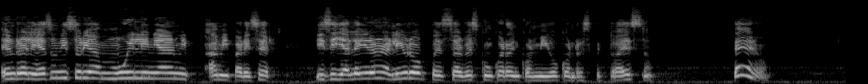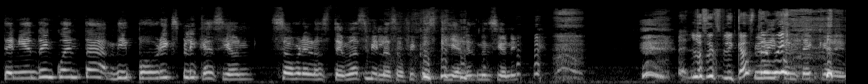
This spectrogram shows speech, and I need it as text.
En realidad es una historia muy lineal a mi, a mi parecer. Y si ya leyeron el libro, pues tal vez concuerden conmigo con respecto a esto. Pero, teniendo en cuenta mi pobre explicación sobre los temas filosóficos que ya les mencioné, ¿Los explicaste? Lo intenté, Karen.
